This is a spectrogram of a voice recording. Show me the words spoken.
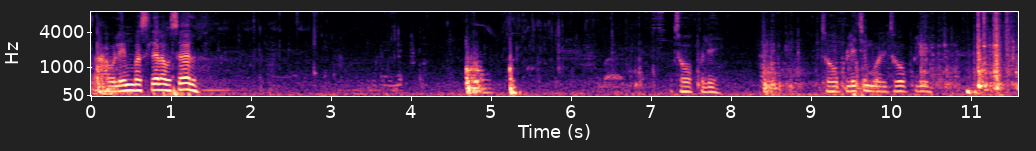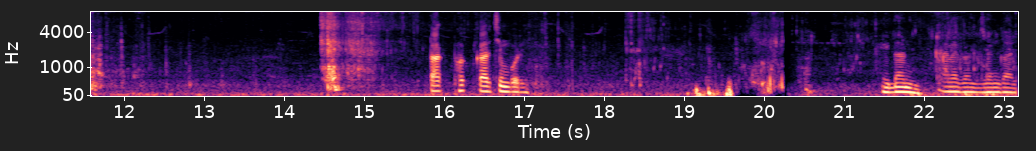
सावलीन बसलेला उचल. झोपली. झोपली चिंबोरी झोपली. टाक फक्कार चिंबोरी. Hidden Amazon jungle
